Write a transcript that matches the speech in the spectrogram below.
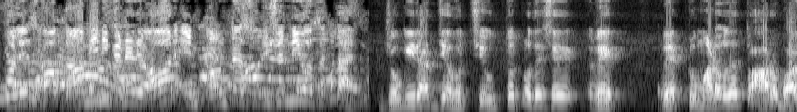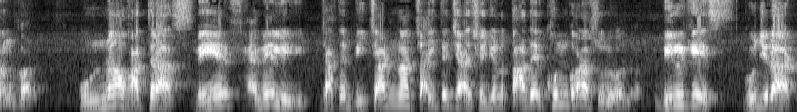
पुलिस को काम ही नहीं करने दे रहे और इनकाउंटर सॉल्यूशन नहीं हो सकता है যোগী রাজ্যে হচ্ছে উত্তরপ্রদেশে রেপ রেপ টু ওদের তো আরো ভয়ঙ্কর উন্নাও হাতরাস মেয়ের ফ্যামিলি যাতে বিচার না চাইতে চায় সেই জন্য তাদের খুন করা শুরু হলো বিলকিস গুজরাট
